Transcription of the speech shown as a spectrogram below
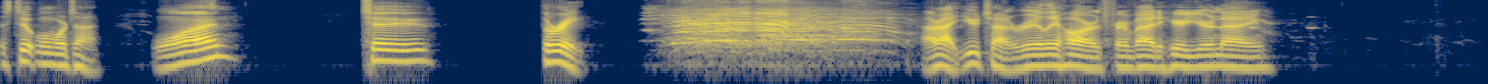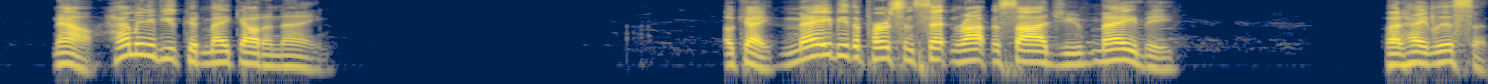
Let's do it one more time. One, two, three. All right, you trying really hard for everybody to hear your name. Now, how many of you could make out a name? Okay, maybe the person sitting right beside you, maybe. But hey, listen,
